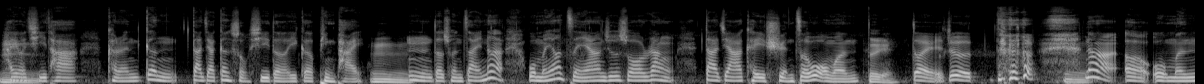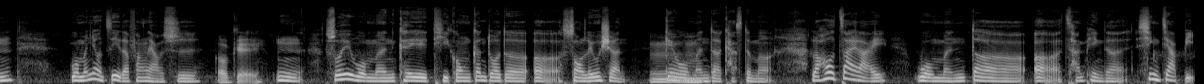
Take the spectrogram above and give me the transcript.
还有其他可能更大家更熟悉的一个品牌，嗯嗯的存在。那我们要怎样，就是说让大家可以选择我们？对对，就 那呃，我们我们有自己的芳疗师，OK，嗯，所以我们可以提供更多的呃 solution。给我们的 customer，然后再来我们的呃产品的性价比，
